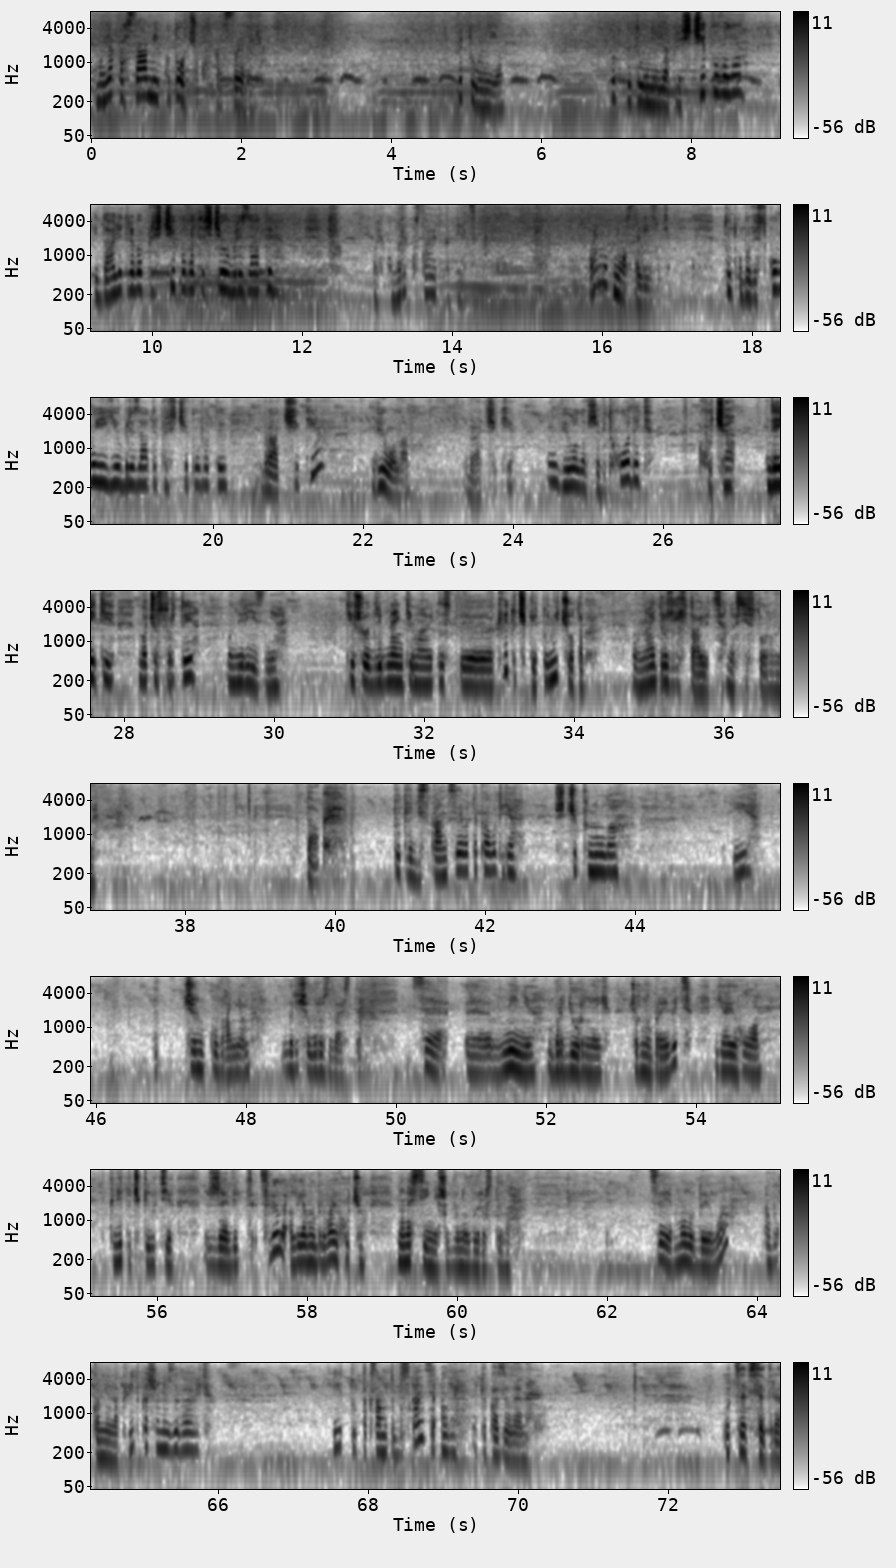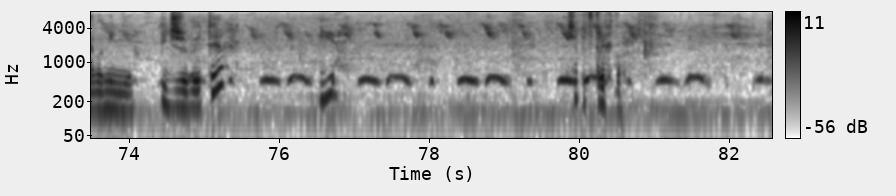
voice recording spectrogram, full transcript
моя краса, мій куточок красивий. Петунії. Тут петунії я прищіпувала, і далі треба прищіпувати, ще обрізати. Ой, комари кусають капець. Прямо в носа лізуть. Тут обов'язково її обрізати, прищіпувати. Братчики, віола. Братчики. Віола вже відходить. Хоча деякі, бачу, сорти, вони різні. Ті, що дрібненькі мають лист, е, квіточки, то нічого так. О, навіть розростаються на всі сторони. Так, тут радісканція отака от я щепнула. І черенкуванням вирішила розвести. Це е, міні-бордюрний чорнобривець. Я його квіточки оці вже відцвили, але я не обриваю, хочу на насіння, щоб воно виростило. Це молодило або кам'яна квітка, що називають. І тут так само тобдисканція, але отака зелена. Оце все треба мені підживити і ще підстригти.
